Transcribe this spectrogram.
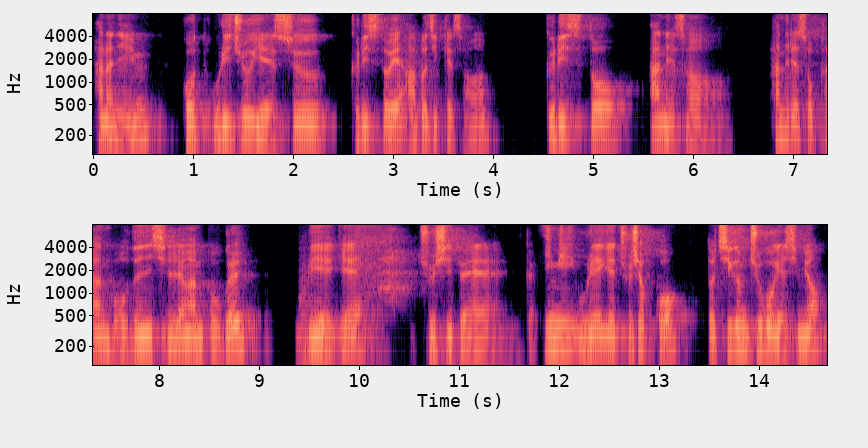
하나님 곧 우리 주 예수 그리스도의 아버지께서 그리스도 안에서 하늘에 속한 모든 신령한 복을 우리에게 주시되 그러니까 이미 우리에게 주셨고 또 지금 주고 계시며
